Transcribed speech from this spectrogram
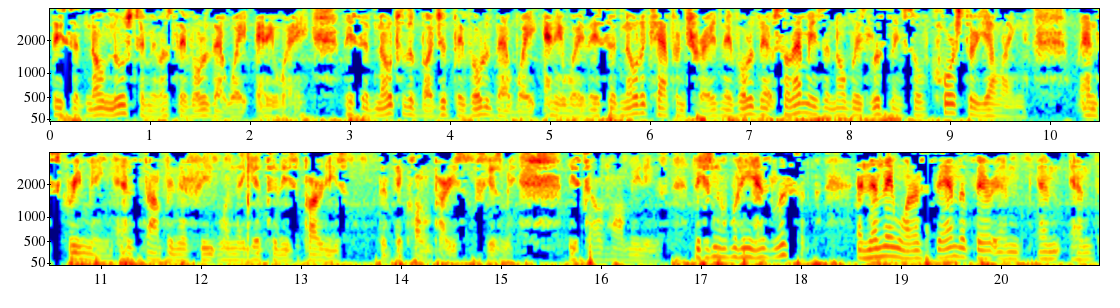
They said no new stimulus, they voted that way anyway. They said no to the budget, they voted that way anyway. They said no to cap and trade, and they voted that. So that means that nobody's listening. So of course they're yelling and screaming and stomping their feet when they get to these parties. That they call them parties, excuse me, these town hall meetings, because nobody has listened. And then they want to stand up there and, and, and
